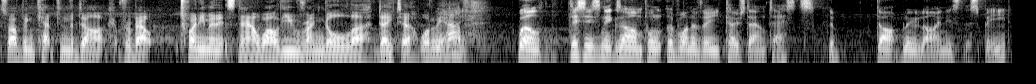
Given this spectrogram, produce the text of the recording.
So I've been kept in the dark for about 20 minutes now while you wrangle uh, data. What do we have? Well, this is an example of one of the coast down tests. The dark blue line is the speed.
